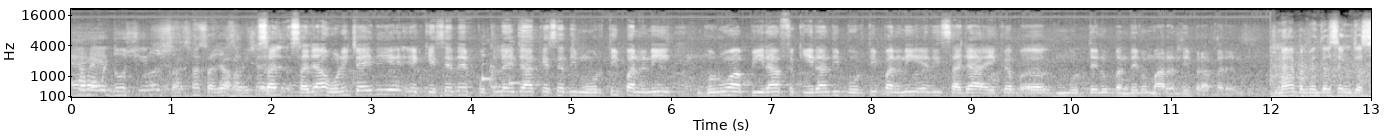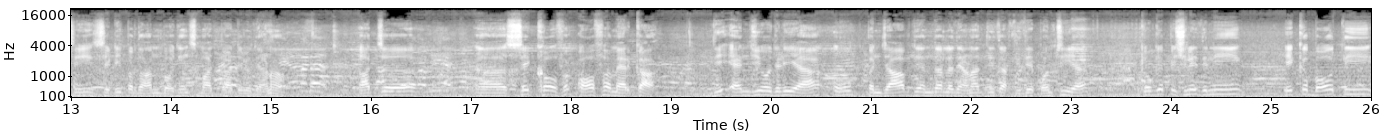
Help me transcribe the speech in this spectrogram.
ਇਹ ਦੋਸ਼ੀ ਨੂੰ ਸਜ਼ਾ ਸਜ਼ਾ ਹੋਣੀ ਸ- ਸਜ਼ਾ ਹੋਣੀ ਚਾਹੀਦੀ ਹੈ। ਇਹ ਕਿਸੇ ਦੇ ਪੁਤਲੇ ਜਾਂ ਕਿਸੇ ਦੀ ਮੂਰਤੀ ਭੰਨਣੀ ਗੁਰੂਆਂ ਪੀਰਾਂ ਫਕੀਰਾਂ ਦੀ ਮੂਰਤੀ ਭੰਨਣੀ ਇਹਦੀ ਸਜ਼ਾ ਇੱਕ ਮੁਰਦੇ ਨੂੰ ਬੰਦੇ ਨੂੰ ਮਾਰਨ ਦੇ ਬਰਾਬਰ ਹੁੰਦੀ ਹੈ। ਮੈਂ ਬਲਵਿੰਦਰ ਸਿੰਘ ਜੱਸੀ ਸਿਟੀ ਪ੍ਰਧਾਨ ਬਹੁਜਨ ਸਮਾਜ ਪਾਰਟੀ ਲੁਧਿਆਣਾ। ਅੱਜ ਸਿੱਖ ਆਫ ਆਫ ਅਮਰੀਕਾ ਦੀ ਐਨਜੀਓ ਜਿਹੜੀ ਆ ਉਹ ਪੰਜਾਬ ਦੇ ਅੰਦਰ ਲੁਧਿਆਣਾ ਦੀ ਧਰਤੀ ਤੇ ਪਹੁੰਚੀ ਆ। ਕਿਉਂਕਿ ਪਿਛਲੇ ਦਿਨੀ ਇੱਕ ਬਹੁਤ ਹੀ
